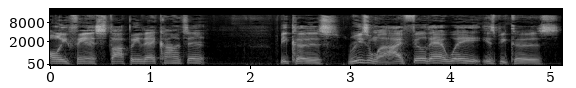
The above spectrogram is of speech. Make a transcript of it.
OnlyFans stopping that content because reason why I feel that way is because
